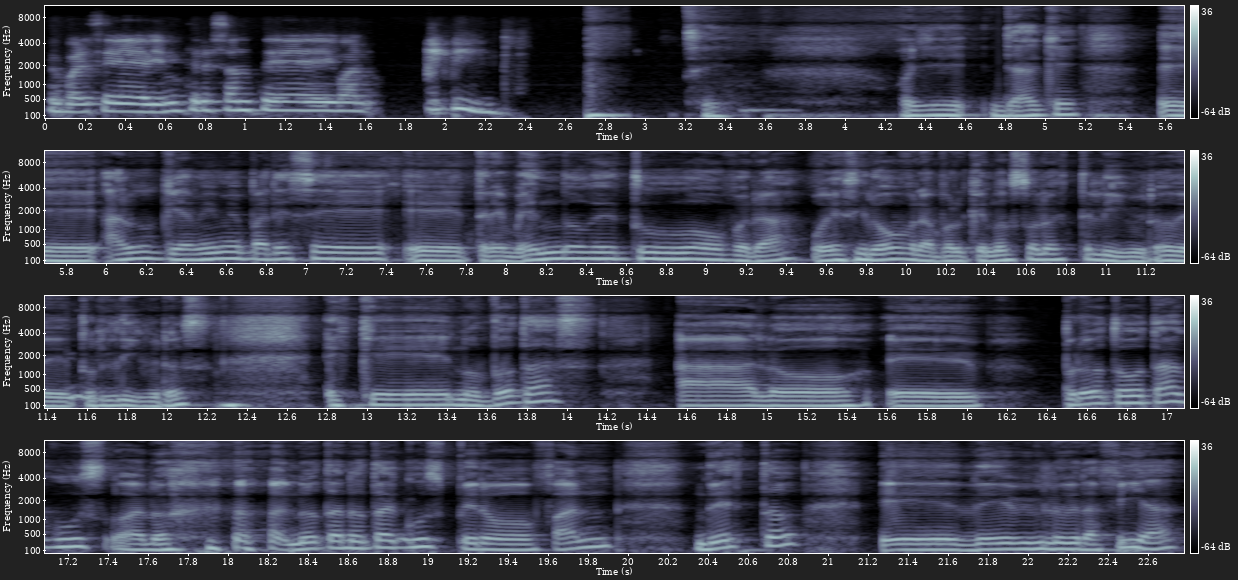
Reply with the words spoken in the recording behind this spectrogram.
me parece bien interesante igual. Sí. Oye, ya que eh, algo que a mí me parece eh, tremendo de tu obra, voy a decir obra porque no solo este libro, de tus libros, es que nos dotas a los eh, proto-otakus o a los no tan otakus, pero fan de esto, de bibliografía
